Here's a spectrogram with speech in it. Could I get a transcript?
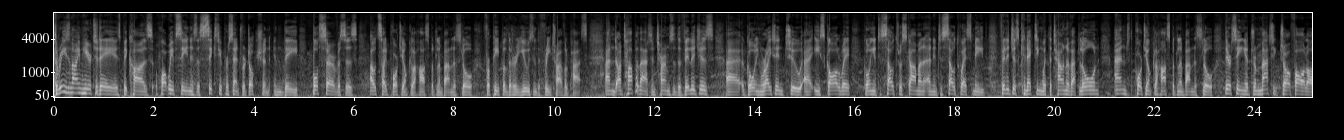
The reason I'm here today is because what we've seen is a 60% reduction in the bus services outside Portiuncula Hospital in Ballinasloe for people that are using the free travel pass. And on top of that, in terms of the villages, uh, going right into uh, East Galway, going into South Roscommon and into South West Meath, villages connecting with the town of Athlone and Portiuncula Hospital in Ballinasloe, they're seeing a dramatic fall off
